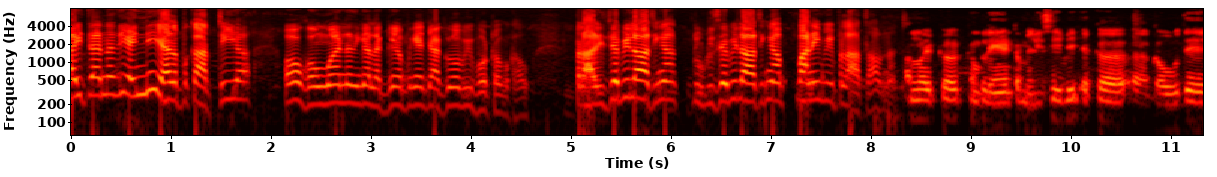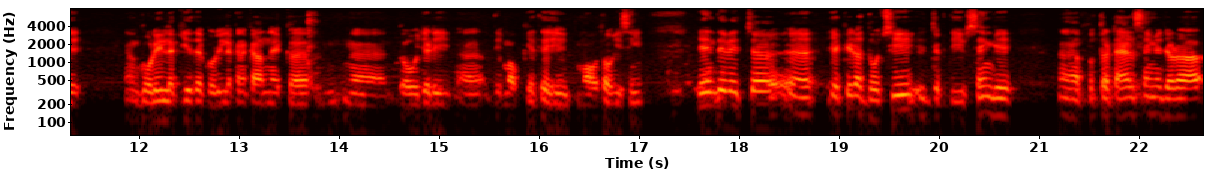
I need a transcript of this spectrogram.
ਅਸੀਂ ਤਾਂ ਇਹਨਾਂ ਦੀ ਇੰਨੀ ਹੈਲਪ ਕਰਤੀ ਆ। ਉਹ ਗਊਆਂ ਇਹਨਾਂ ਦੀਆਂ ਲੱਗੀਆਂ ਪਈਆਂ, ਜਾ ਕੇ ਉਹ ਵੀ ਫੋਟੋ ਵਿਖਾਓ। ਪਰਾਲੀ ਤੇ ਵੀ ਲਾਤੀਆਂ ਟੂਟੀ ਤੇ ਵੀ ਲਾਤੀਆਂ, ਪਾਣੀ ਵੀ ਪਿਲਾਤਾ ਉਹਨਾਂ ਨੇ। ਸਾਨੂੰ ਇੱਕ ਕੰਪਲੇਂਟ ਮਿਲੀ ਸੀ ਵੀ ਇੱਕ ਗਊ ਦੇ ਗੋਲੀ ਲੱਗੀ ਤੇ ਗੋਲੀ ਲੱਗਣ ਕਾਰਨ ਇੱਕ ਗਊ ਜਿਹੜੀ ਦੀ ਮੌਕੇ ਤੇ ਹੀ ਮੌਤ ਹੋ ਗਈ ਸੀ। ਇਹਦੇ ਵਿੱਚ ਇੱਕ ਜਿਹੜਾ ਦੋਸ਼ੀ ਜਗਦੀਪ ਸਿੰਘ ਹੈ, ਪੁੱਤਰ ਟਹਿਲ ਸਿੰਘ ਜਿਹੜਾ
